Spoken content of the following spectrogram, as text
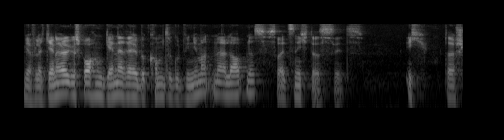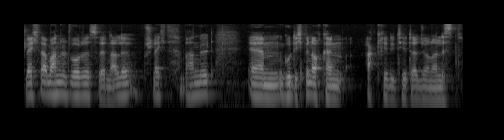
ja, vielleicht generell gesprochen, generell bekommt so gut wie niemand eine Erlaubnis. Es war jetzt nicht, dass jetzt ich da schlechter behandelt wurde, es werden alle schlecht behandelt. Ähm, gut, ich bin auch kein akkreditierter Journalist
